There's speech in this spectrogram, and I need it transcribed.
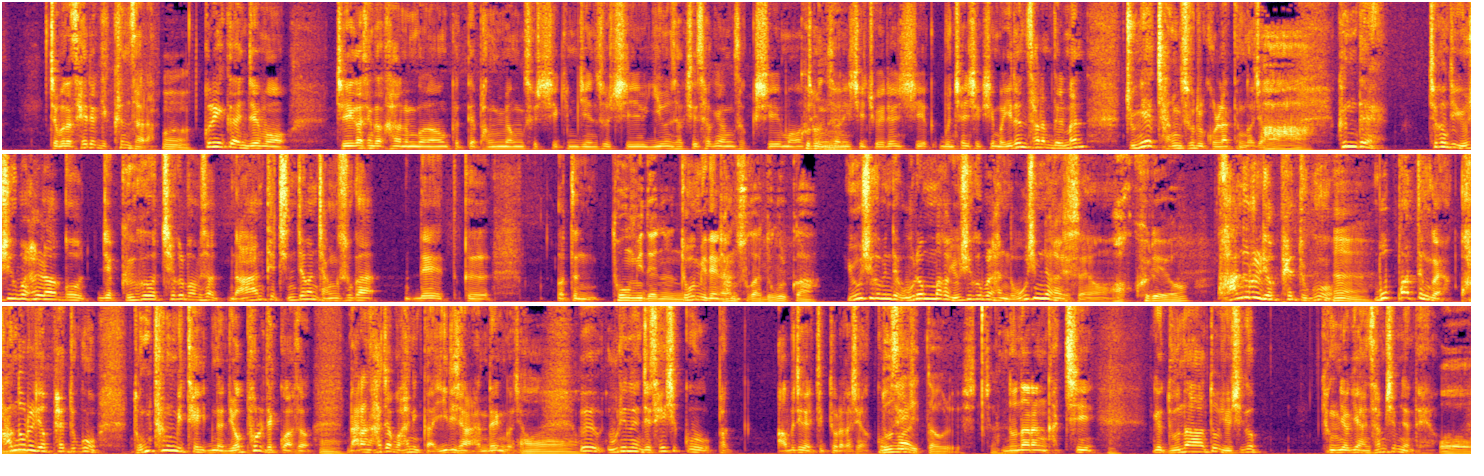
저보다 세력이 큰 사람. 어. 그러니까 이제 뭐 저희가 생각하는 거는 그때 박명수 씨, 김진수 씨, 이윤석 씨, 서경석 씨, 뭐 그러네. 정선희 씨, 조혜련 씨, 문천식 씨 뭐 이런 사람들만 중에 장수를 골랐던 거죠. 아. 근데 제가 이제 요식업을 하려고 이제 그거 책을 보면서 나한테 진정한 장수가 내그 어떤 도움이 되는 도움이 되는 장수가 누굴까? 요식업인데 우리 엄마가 요식업을 한 50년 하셨어요. 아, 그래요? 관우를 옆에 두고 네. 못 봤던 거야. 관우를 음. 옆에 두고 동탁 밑에 있는 여포를 데리고 와서 네. 나랑 하자고 하니까 일이 잘안된 거죠. 어. 그 우리는 이제 세 식구 박 아버지가 일찍 돌아가셔갖고 누나 있다 그러셨죠. 누나랑 같이 그 누나도 요식업 경력이 한 30년 돼요. 오.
